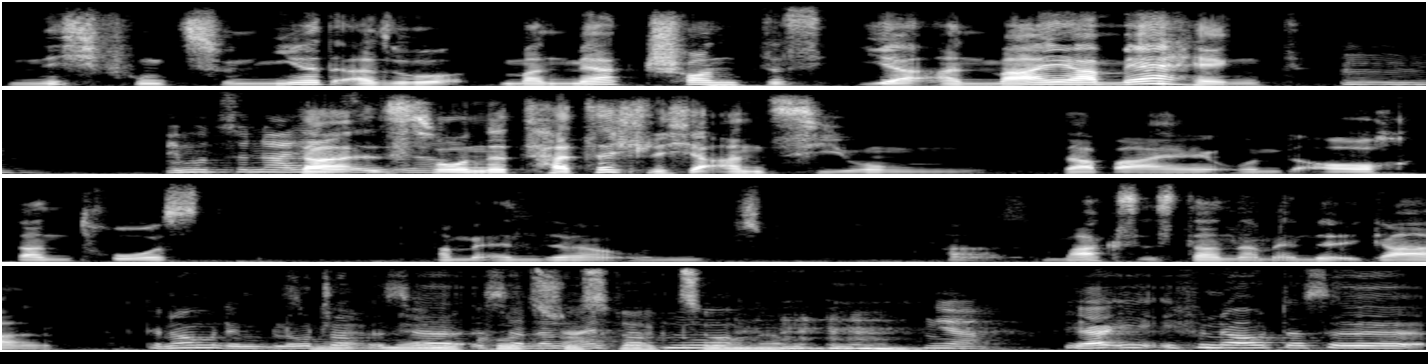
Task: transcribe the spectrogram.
nicht funktioniert, also man merkt schon, dass ihr an Maya mehr hängt. Mhm. Emotional. Da ist ja. so eine tatsächliche Anziehung dabei und auch dann Trost am Ende. Und äh, Max ist dann am Ende egal. Genau, mit dem Blowjob Mehr, ist mehr ja, eine ist ja dann einfach nur. Ja. Ja. Ja, ich, ich finde auch, dass sie,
